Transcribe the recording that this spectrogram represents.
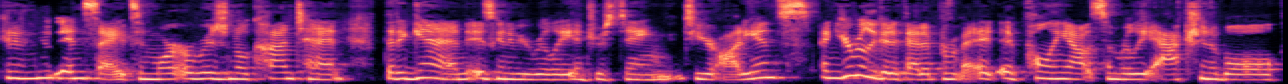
kind of new insights and more original content that again is going to be really interesting to your audience? And you're really good at that at, at, pulling out some really actionable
